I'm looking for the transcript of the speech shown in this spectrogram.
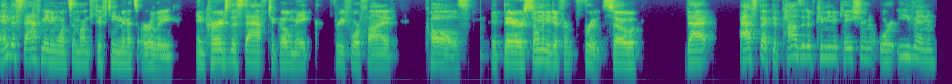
end a staff meeting once a month, 15 minutes early. Encourage the staff to go make three, four, five calls. It bears so many different fruits. So that aspect of positive communication, or even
